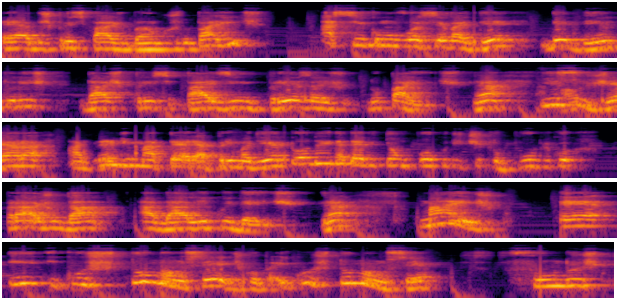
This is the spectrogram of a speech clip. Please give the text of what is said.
é, dos principais bancos do país, assim como você vai ter debêntures das principais empresas do país. Né? Isso gera a grande matéria-prima de retorno e ainda deve ter um pouco de título público para ajudar a dar liquidez. Né? Mas, é, e, e costumam ser, desculpa, e costumam ser fundos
